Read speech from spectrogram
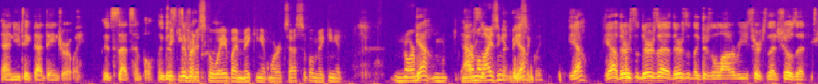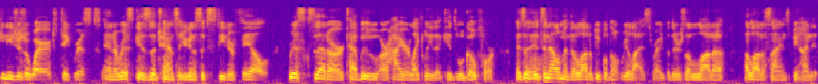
and you take that danger away. It's that simple. Like there's Taking the risk away by making it more accessible, making it norm, Yeah, m- normalizing it Yeah. basically. Yeah, yeah. There's there's a there's like there's a lot of research that shows that teenagers are wired to take risks, and a risk is the chance that you're going to succeed or fail. Risks that are taboo are higher likely that kids will go for. It's a, it's an element that a lot of people don't realize, right? But there's a lot of a lot of science behind it.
